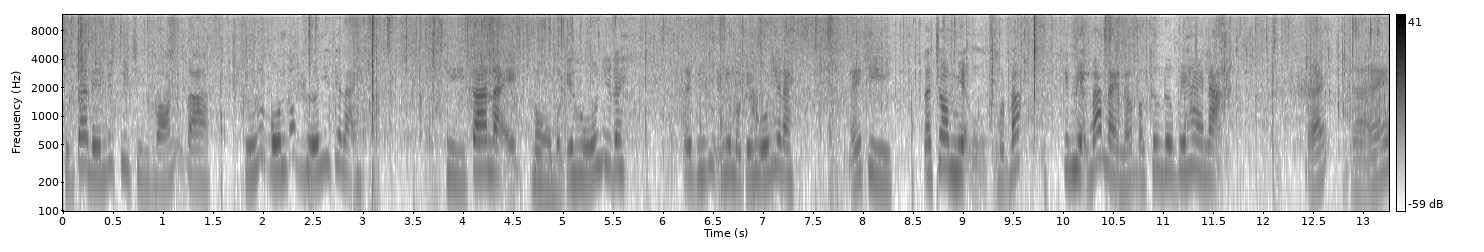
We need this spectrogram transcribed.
chúng ta đến với quy trình bón và cứ bốn gốc dứa như thế này thì ta lại đổ một cái hố như đây. Đây ví dụ như một cái hố như này. Đấy thì ta cho miệng một bát, cái miệng bát này nó bằng tương đương với hai lạng. Đấy, đấy.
